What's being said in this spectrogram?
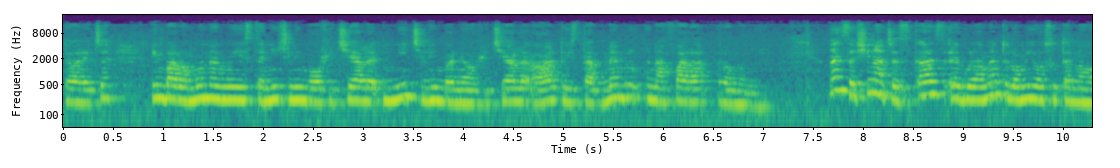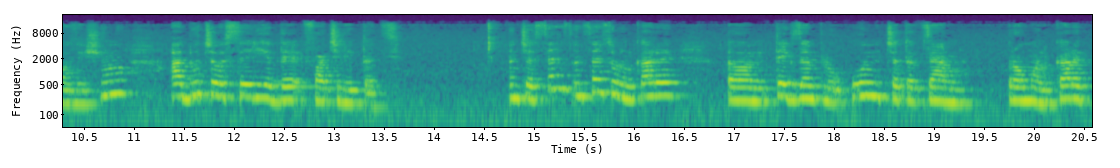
deoarece limba română nu este nici limba oficială, nici limba neoficială a altui stat membru în afara României. Însă și în acest caz, regulamentul 1191 aduce o serie de facilități. În ce sens? În sensul în care, um, de exemplu, un cetățean român care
